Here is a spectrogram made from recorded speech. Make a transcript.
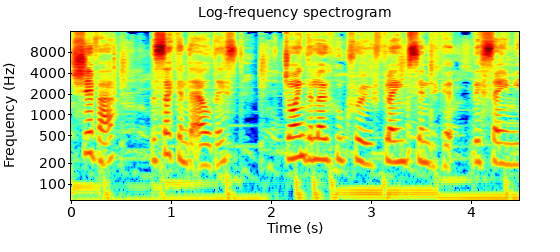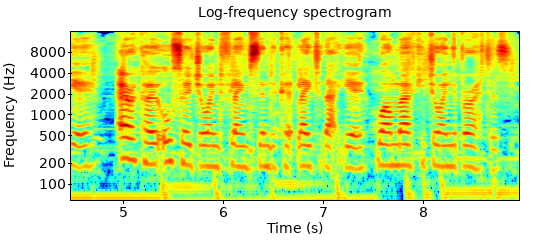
Shiva, the second eldest, joined the local crew Flame Syndicate this same year. Erico also joined Flame Syndicate later that year, while Murky joined the Berettas.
